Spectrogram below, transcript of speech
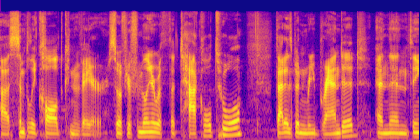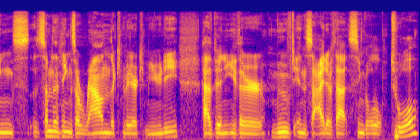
uh, simply called Konveyor. So if you're familiar with the Tackle tool, that has been rebranded and then things some of the things around the Konveyor community have been either moved inside of that single tool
